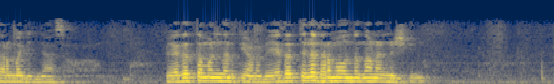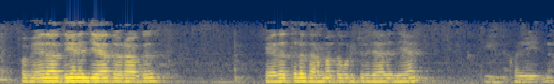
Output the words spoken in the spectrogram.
ധർമ്മജിജ്ഞാസ. വേദത്തെ മുൻനിർത്തിയാണ്. വേദത്തിലെ ധർമ്മം എന്തെന്നാണ് അന്വേഷിക്കുന്നത്? അപ്പൊ വേദാധ്യയനം ചെയ്യാത്ത ഒരാൾക്ക് വേദത്തിലെ ധർമ്മത്തെ കുറിച്ച് വിചാരം ചെയ്യാൻ കഴിയില്ല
